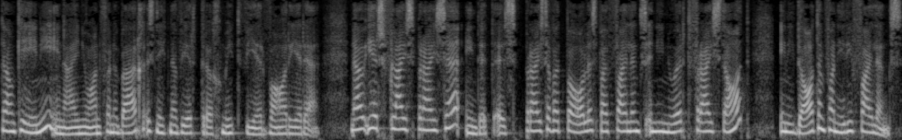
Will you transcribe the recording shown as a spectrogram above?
Dankie Henny en hy en Johan van der Berg is net nou weer terug met weer waarhede. Nou eers vleispryse en dit is pryse wat behaal is by veilinge in die Noord-Vrystaat en die datum van hierdie veilinge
